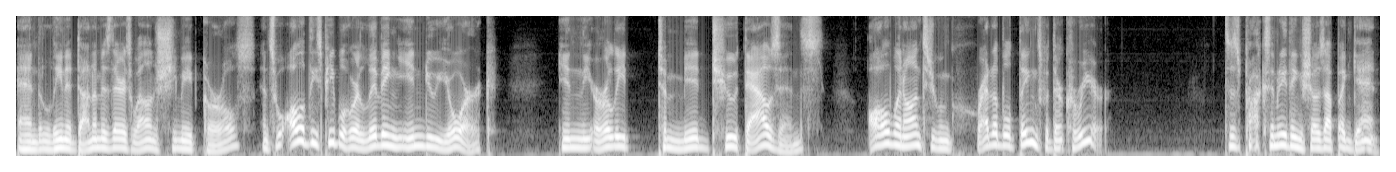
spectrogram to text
And Lena Dunham is there as well, and she made Girls. And so all of these people who are living in New York in the early to mid 2000s all went on to do incredible things with their career. This proximity thing shows up again,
